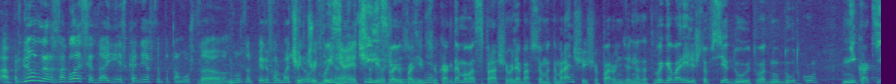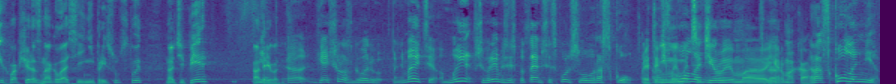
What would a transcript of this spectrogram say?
определенные разногласия, да, есть, конечно, потому что ну, нужно переформатировать. Чуть-чуть вы смягчили свою зрения. позицию. Когда мы вас спрашивали обо всем этом раньше, еще пару недель назад, вы говорили, что все дуют в одну дудку, никаких вообще разногласий не присутствует, но теперь Андрей Нет, э, я еще раз говорю, понимаете, мы все время здесь пытаемся использовать слово «раскол». Это Раскола не мы, мы цитируем э, да. Ермака. Раскола нет.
